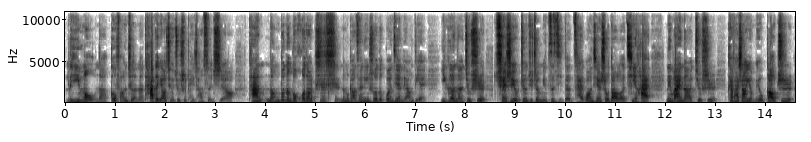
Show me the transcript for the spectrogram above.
李某呢，购房者呢，他的要求就是赔偿损失啊，他能不能够获到支持？那么刚才您说的关键两点，一个呢就是确实有证据证明自己的采光权受到了侵害，另外呢就是开发商有没有告知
